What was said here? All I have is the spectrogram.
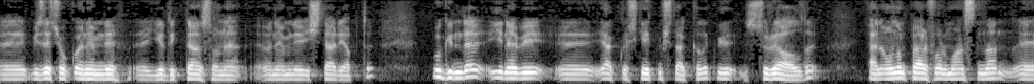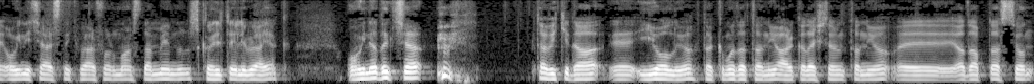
E, bize çok önemli e, girdikten sonra önemli işler yaptı. Bugün de yine bir e, yaklaşık 70 dakikalık bir süre aldı. Yani onun performansından, e, oyun içerisindeki performansından memnunuz. Kaliteli bir ayak. Oynadıkça tabii ki daha e, iyi oluyor. Takımı da tanıyor, arkadaşlarını tanıyor. E, adaptasyon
